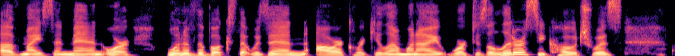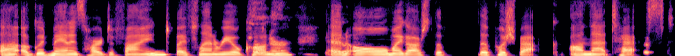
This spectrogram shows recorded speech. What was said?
of mice and men or one of the books that was in our curriculum when i worked as a literacy coach was uh, a good man is hard to find by flannery o'connor yeah. and oh my gosh the the pushback on that text.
